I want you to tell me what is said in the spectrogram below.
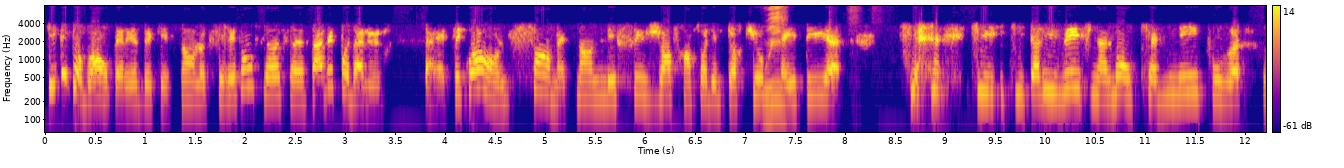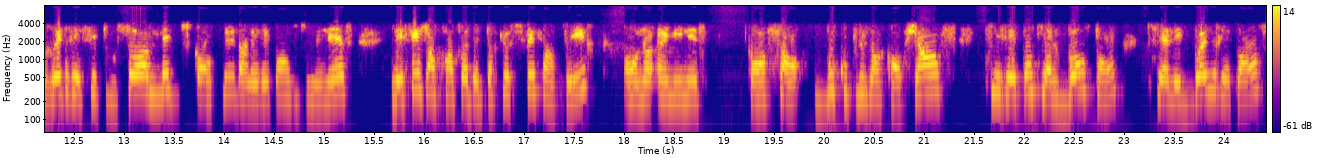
qui était pas bon en période de questions, là, que ces réponses-là, ça, ça avait pas d'allure. Ben, tu sais quoi, on le sent maintenant, l'effet Jean-François Del Torchio Oui. qui a été euh, qui, qui est arrivé finalement au cabinet pour euh, redresser tout ça, mettre du contenu dans les réponses du ministre. L'effet Jean-François Del Torchio se fait sentir. On a un ministre qu'on sent beaucoup plus en confiance, qui répond, qui a le bon ton, qui a les bonnes réponses.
